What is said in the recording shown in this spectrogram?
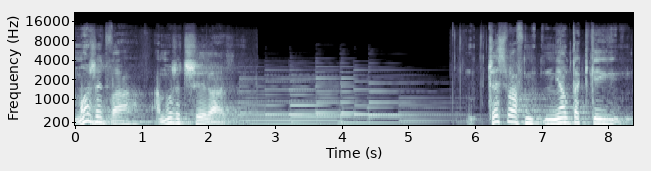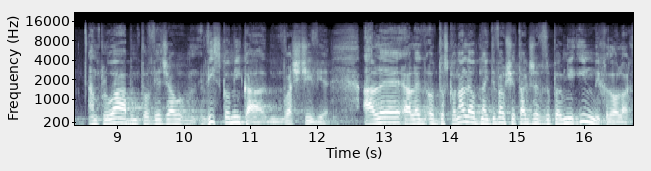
może dwa, a może trzy razy. Czesław miał takiej amplua, bym powiedział, wiskomika właściwie, ale, ale doskonale odnajdywał się także w zupełnie innych rolach,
